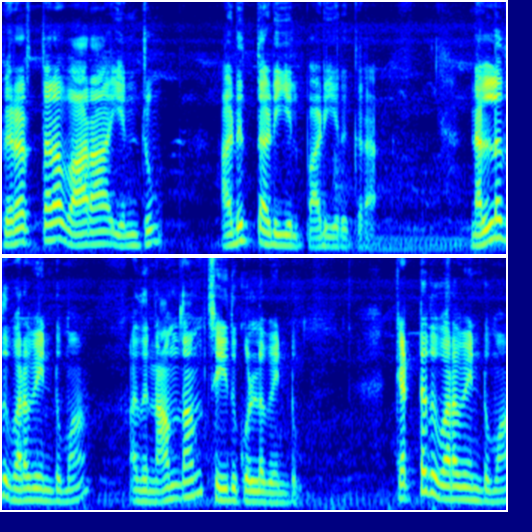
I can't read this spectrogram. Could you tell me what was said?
பிறர்த்தர வாரா என்றும் அடுத்த அடியில் பாடியிருக்கிறார். நல்லது வர வேண்டுமா? அது நாம் தான் செய்து கொள்ள வேண்டும். கெட்டது வர வேண்டுமா?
